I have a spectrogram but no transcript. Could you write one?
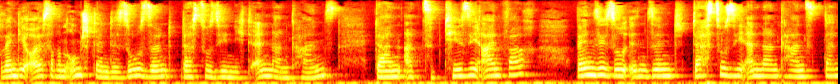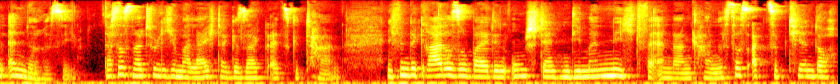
wenn die äußeren Umstände so sind, dass du sie nicht ändern kannst, dann akzeptiere sie einfach. Wenn sie so sind, dass du sie ändern kannst, dann ändere sie. Das ist natürlich immer leichter gesagt als getan. Ich finde gerade so bei den Umständen, die man nicht verändern kann, ist das Akzeptieren doch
